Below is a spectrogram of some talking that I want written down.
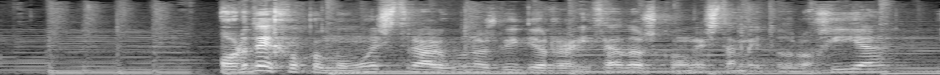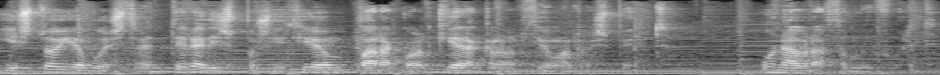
Os dejo como muestra algunos vídeos realizados con esta metodología y estoy a vuestra entera disposición para cualquier aclaración al respecto. Un abrazo muy fuerte.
